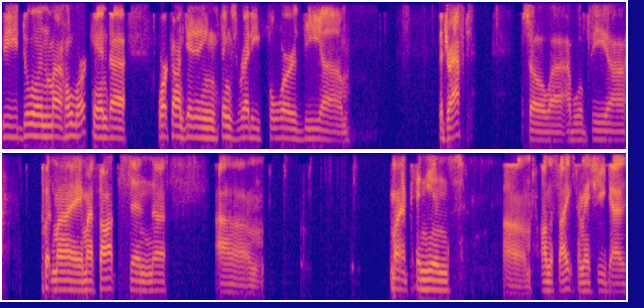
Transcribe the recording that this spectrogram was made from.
be doing my homework and uh, work on getting things ready for the um, the draft. So uh, I will be uh, put my my thoughts and uh, um, my opinions um, on the site. So make sure you guys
